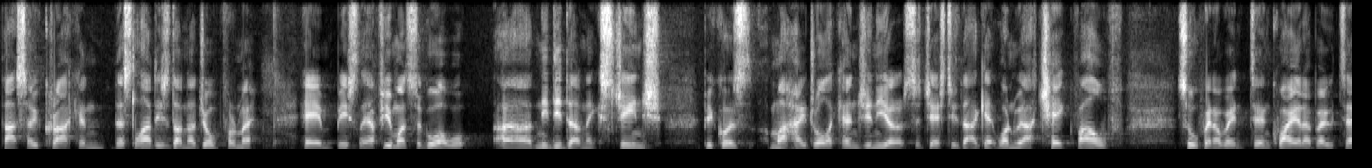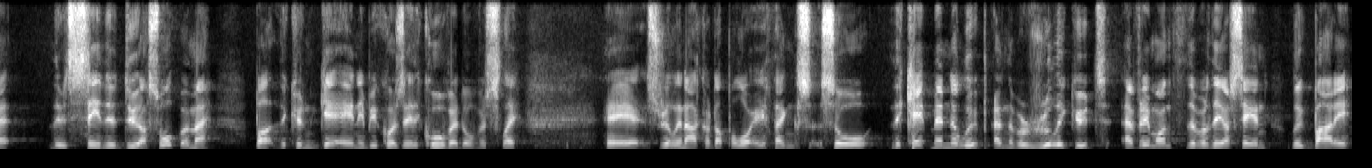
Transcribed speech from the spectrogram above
That's how cracking this lad has done a job for me. Um, basically, a few months ago, I uh, needed an exchange because my hydraulic engineer suggested that I get one with a check valve. So when I went to inquire about it, they would say they'd do a swap with me, but they couldn't get any because of the COVID, obviously. Uh, it's really knackered up a lot of things. So they kept me in the loop and they were really good. Every month they were there saying, look Barry,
